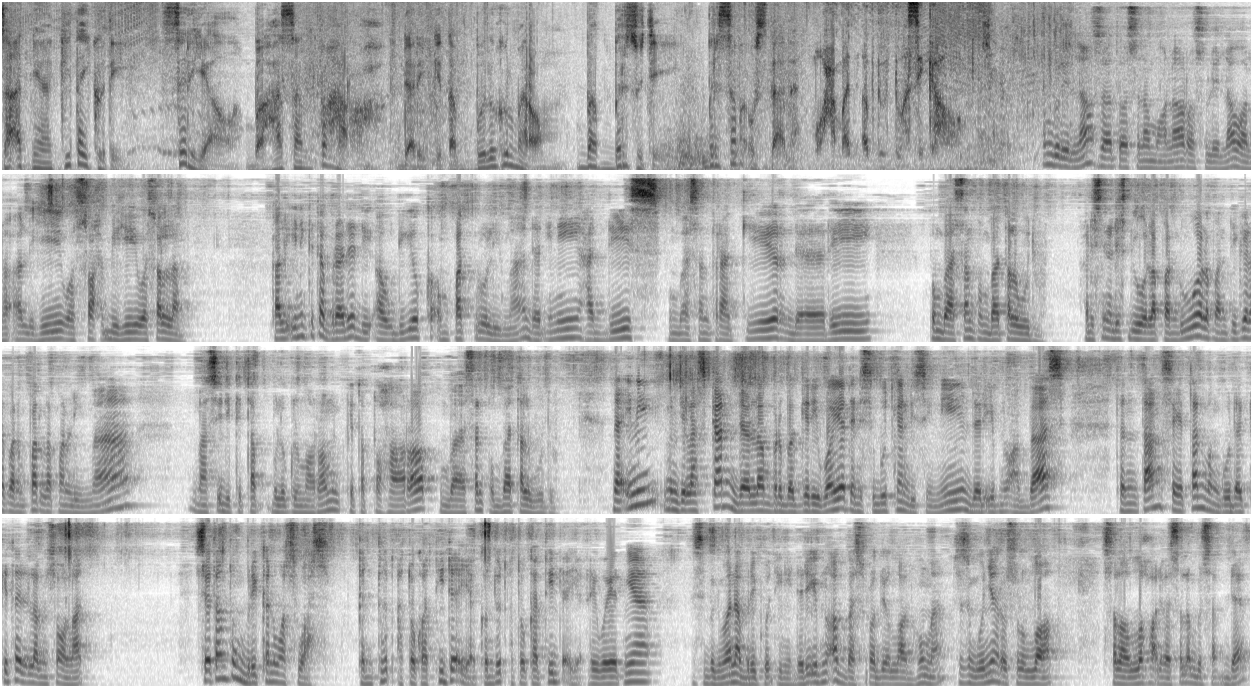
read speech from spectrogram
Saatnya kita ikuti serial bahasan Toharoh dari Kitab Bulughul Maram Bab Bersuci bersama Ustaz Muhammad Abdul Tuasikal. Alhamdulillah, salatu wassalamu ala rasulillah wa ala alihi wa sahbihi wasallam. Kali ini kita berada di audio ke-45 dan ini hadis pembahasan terakhir dari pembahasan pembatal wudhu. Hadis ini hadis 282, 83, 84, 85 masih di kitab Bulughul Maram, kitab Toharah, pembahasan pembatal wudhu. Nah, ini menjelaskan dalam berbagai riwayat yang disebutkan di sini dari Ibnu Abbas tentang setan menggoda kita dalam sholat. Setan tuh memberikan was-was, kentut ataukah tidak ya, kentut ataukah tidak ya. Riwayatnya sebagaimana berikut ini dari Ibnu Abbas radhiyallahu anhu, sesungguhnya Rasulullah sallallahu alaihi wasallam bersabda,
